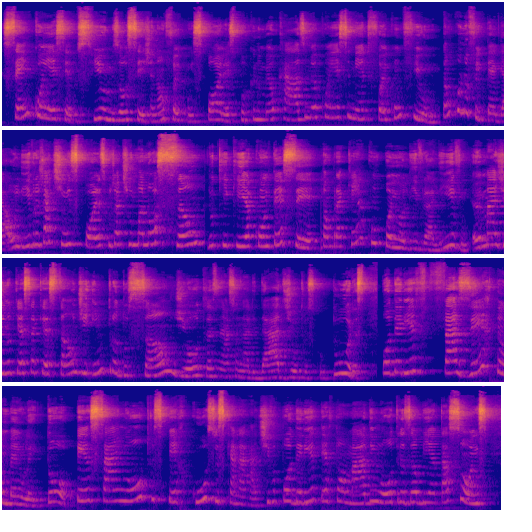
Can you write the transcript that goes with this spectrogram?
sem conhecer os filmes, ou seja, não foi com spoilers, porque no meu caso, meu conhecimento foi com o filme. Então, quando eu fui pegar o livro, eu já tinha spoilers, que eu já tinha uma noção do que, que ia acontecer. Então, para quem acompanhou livro a livro, eu imagino que essa questão de introdução de outras nacionalidades, de outras culturas, poderia fazer também o leitor pensar em outros percursos que a narrativa poderia ter tomado em outras ambientações.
